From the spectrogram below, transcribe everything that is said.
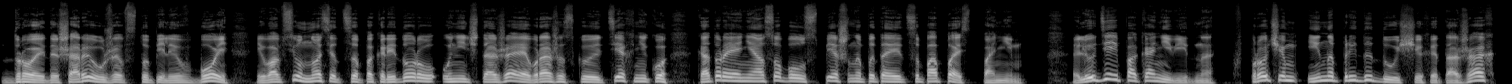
Дроиды-шары уже вступили в бой и вовсю носятся по коридору, уничтожая вражескую технику, которая не особо успешно пытается попасть по ним. Людей пока не видно. Впрочем, и на предыдущих этажах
